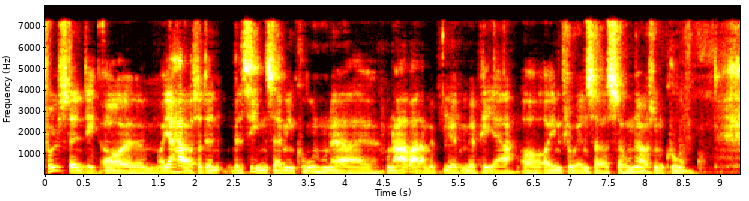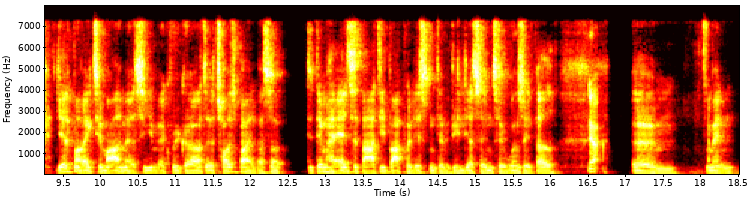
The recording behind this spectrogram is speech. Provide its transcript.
Fuldstændig, og, øh, og jeg har jo så den velsignelse af min kone, hun, er, øh, hun arbejder med, med, med PR og, og influencer, så hun har jo sådan kunne hjælpe mig rigtig meget med at sige, hvad kunne vi gøre. Troldspejl var så, det, dem har jeg altid bare, de var på listen, dem ville jeg sende til uanset hvad. Ja. Øhm, men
